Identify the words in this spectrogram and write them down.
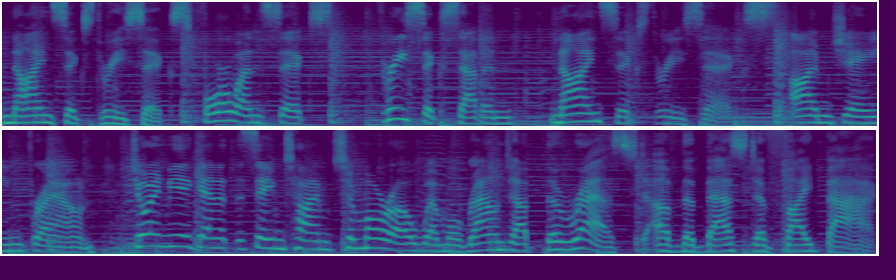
9636. 416 367 9636. I'm Jane Brown. Join me again at the same time tomorrow when we'll round up the rest of the best of Fight Back.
